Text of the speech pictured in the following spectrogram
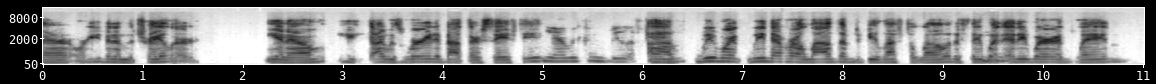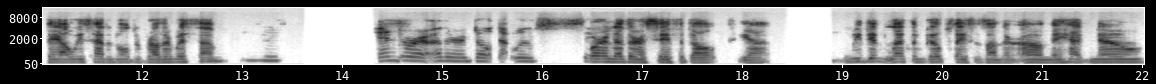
there or even in the trailer, you know, I was worried about their safety. Yeah, we couldn't be left Um, we weren't we never allowed them to be left alone. If they went Mhm. anywhere in lane they always had an older brother with them. Mhm. And or other adult that was safe. or another a safe adult yeah. We didn't let them go places on their own. They had no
